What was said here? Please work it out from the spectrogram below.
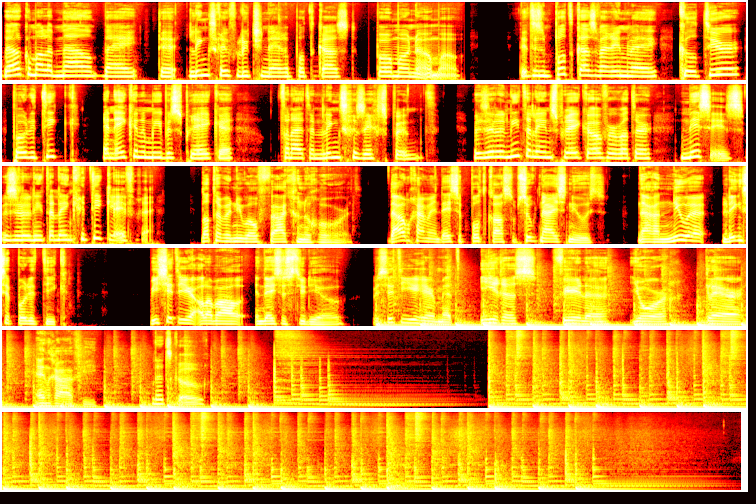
Welkom allemaal bij de linksrevolutionaire podcast Pomo Nomo. Dit is een podcast waarin wij cultuur, politiek en economie bespreken vanuit een links gezichtspunt. We zullen niet alleen spreken over wat er mis is, we zullen niet alleen kritiek leveren. Dat hebben we nu al vaak genoeg gehoord. Daarom gaan we in deze podcast op zoek naar iets nieuws. Naar een nieuwe linkse politiek. Wie zit hier allemaal in deze studio? We zitten hier met Iris, Veerle, Jorg, Claire en Ravi. Let's go.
